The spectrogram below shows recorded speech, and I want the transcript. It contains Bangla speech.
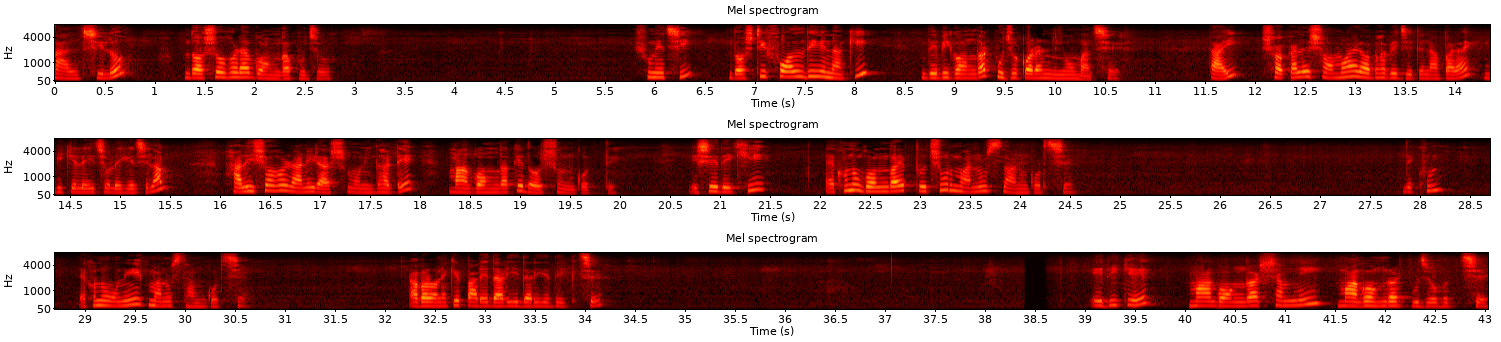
কাল ছিল দশহরা গঙ্গা পুজো। শুনেছি দশটি ফল দিয়ে নাকি দেবী গঙ্গার পুজো করার নিয়ম আছে। তাই সকালে সময়ের অভাবে যেতে না পারায় বিকেলেই চলে গেছিলাম হালিশহর রানী রাসমণি ঘাটে মা গঙ্গাকে দর্শন করতে। এসে দেখি এখনও গঙ্গায় প্রচুর মানুষ স্নান করছে। দেখুন এখনও অনেক মানুষ স্নান করছে। আবার অনেকে পাড়ে দাঁড়িয়ে দাঁড়িয়ে দেখছে। এদিকে মা গঙ্গার সামনেই মা গঙ্গার পুজো হচ্ছে।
